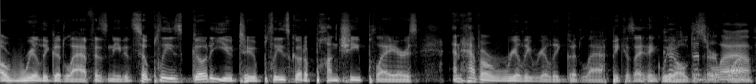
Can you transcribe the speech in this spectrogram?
a really good laugh is needed. So please go to YouTube, please go to Punchy Players, and have a really, really good laugh because I think we all deserve laugh.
